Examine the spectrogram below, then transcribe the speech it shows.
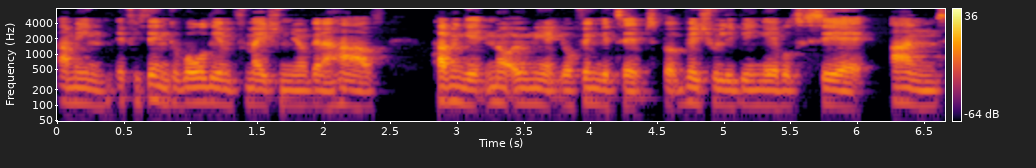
I mean, if you think of all the information you're going to have, having it not only at your fingertips but visually being able to see it, and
